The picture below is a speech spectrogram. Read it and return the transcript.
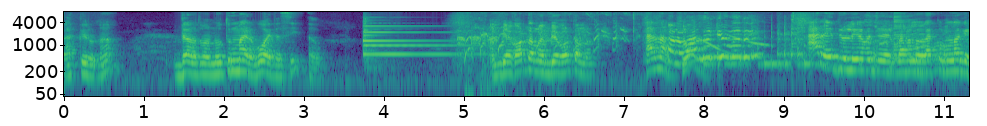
রাগ করো না। দেখো তোমার নতুন মায়ের বয়াইতেছি তাও। আমি বিয়ে করতাম না আমি বিয়ে করতাম না। আরে না আরে এই দিলে মানে রাগ রাগ করুন লাগে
